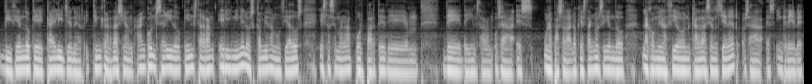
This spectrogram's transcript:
diciendo que Kylie Jenner y Kim Kardashian han conseguido que Instagram elimine los cambios anunciados esta semana por parte de, de, de Instagram. O sea, es una pasada. Lo que están consiguiendo la combinación Kardashians-Jenner, o sea, es increíble.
